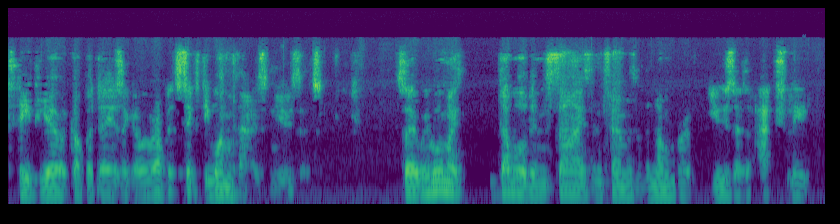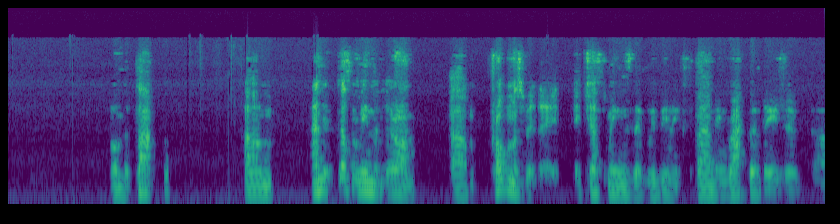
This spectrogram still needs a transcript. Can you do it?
CTO a couple of days ago, we were up at 61,000 users. So we've almost doubled in size in terms of the number of users actually on the platform. Um, and it doesn't mean that there aren't um, problems with it. It just means that we've been expanding rapidly to uh,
